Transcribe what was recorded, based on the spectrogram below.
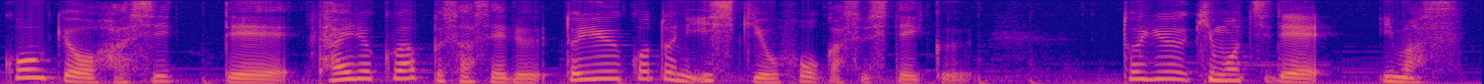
皇居を走って体力アップさせるということに意識をフォーカスしていくという気持ちでいます。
